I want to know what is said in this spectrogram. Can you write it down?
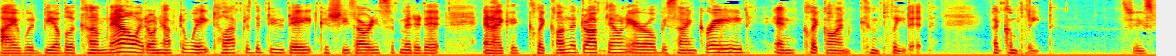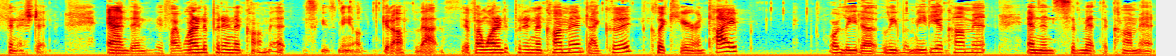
I would be able to come now. I don't have to wait till after the due date because she's already submitted it and I could click on the drop down arrow beside grade and click on completed, a uh, complete. She's finished it. And then if I wanted to put in a comment, excuse me, I'll get off of that. If I wanted to put in a comment, I could click here and type or leave a, leave a media comment and then submit the comment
